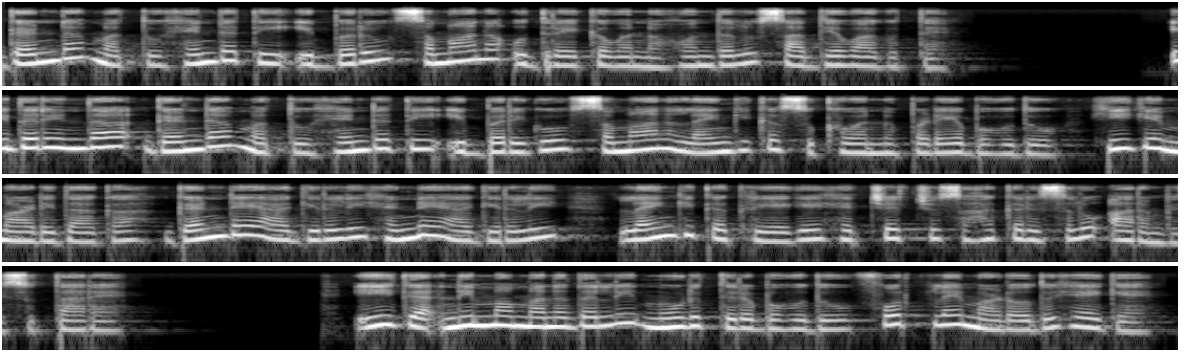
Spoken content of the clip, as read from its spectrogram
ಗಂಡ ಮತ್ತು ಹೆಂಡತಿ ಇಬ್ಬರೂ ಸಮಾನ ಉದ್ರೇಕವನ್ನು ಹೊಂದಲು ಸಾಧ್ಯವಾಗುತ್ತೆ. ಇದರಿಂದ ಗಂಡ ಮತ್ತು ಹೆಂಡತಿ ಇಬ್ಬರಿಗೂ ಸಮಾನ ಲೈಂಗಿಕ ಸುಖವನ್ನು ಪಡೆಯಬಹುದು. ಹೀಗೆ ಮಾಡಿದಾಗ ಗಂಡೇ ಆಗಿರಲಿ, ಹೆಣ್ಣೆ ಆಗಿರಲಿ ಲೈಂಗಿಕ ಕ್ರಿಯೆಗೆ ಹೆಚ್ಚೆಚ್ಚು ಸಹಕರಿಸಲು ಆರಂಭಿಸುತ್ತಾರೆ. ಈಗ ನಿಮ್ಮ ಮನದಲ್ಲಿ ಮೂಡುತ್ತಿರಬಹುದು ಫೋರ್ಪ್ಲೇ ಮಾಡೋದು ಹೇಗೆ?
